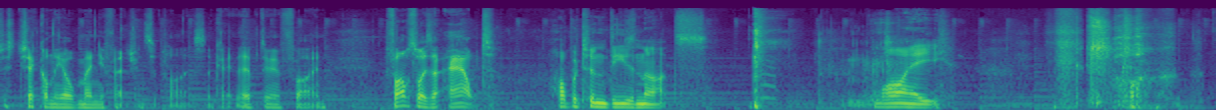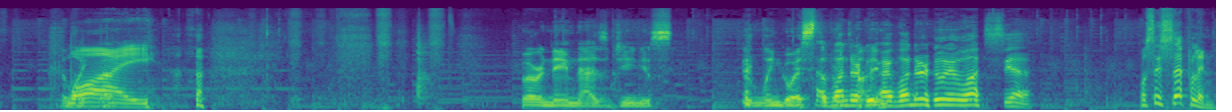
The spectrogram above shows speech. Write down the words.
Just check on the old manufacturing supplies. Okay, they're doing fine. Farm supplies are out. Hobbiton these nuts. Why? I like. Why? Whoever named that is a genius. The linguist. I wonder who. I wonder who it was. Yeah. What's this zeppelin?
